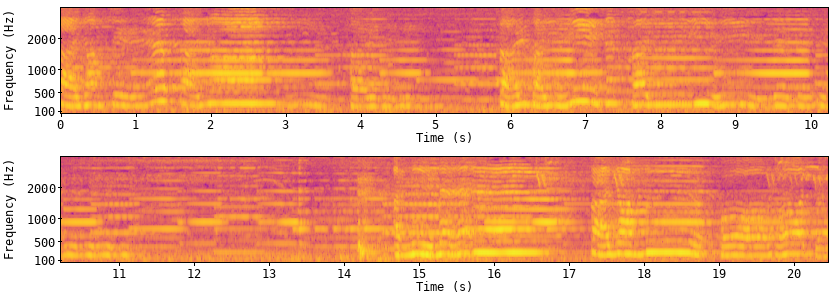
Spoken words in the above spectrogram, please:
ตายย้อนเจ็บตายย้อนไทยตายไปกันไทยออันนี้แม่ตายย้อนมือพอเจ้า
